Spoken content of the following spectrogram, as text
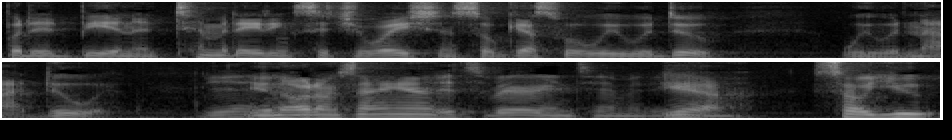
but it'd be an intimidating situation. So guess what we would do? We would not do it. Yeah, you know what I'm saying? It's very intimidating. Yeah. So you,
